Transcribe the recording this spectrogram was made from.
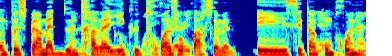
On peut se permettre de ne travailler que trois jours par semaine. Et c'est un compromis.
